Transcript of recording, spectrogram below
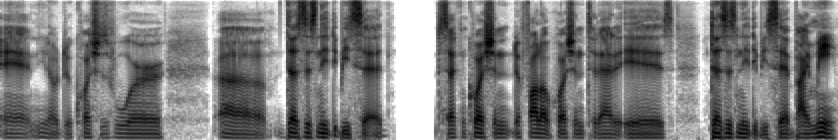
and you know the questions were, uh, does this need to be said? The second question, the follow up question to that is, does this need to be said by me?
